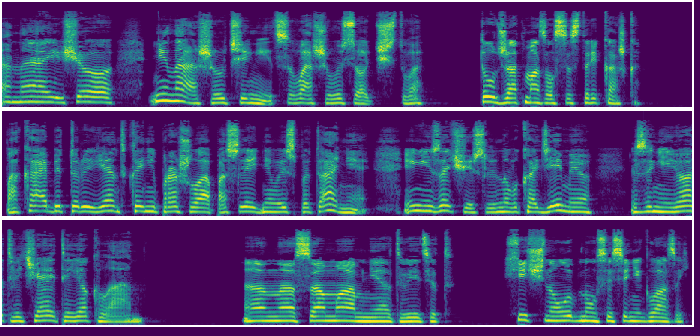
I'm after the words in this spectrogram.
«Она еще не наша ученица, ваше высочество», — тут же отмазался старикашка. «Пока абитуриентка не прошла последнего испытания и не зачислена в академию, за нее отвечает ее клан». «Она сама мне ответит», — хищно улыбнулся Синеглазый.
